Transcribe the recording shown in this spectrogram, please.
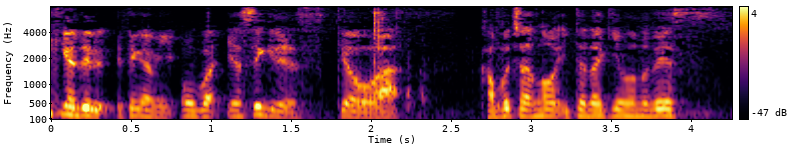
気が出る絵手紙大場康之です。今日はかぼちゃのいただき物です。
